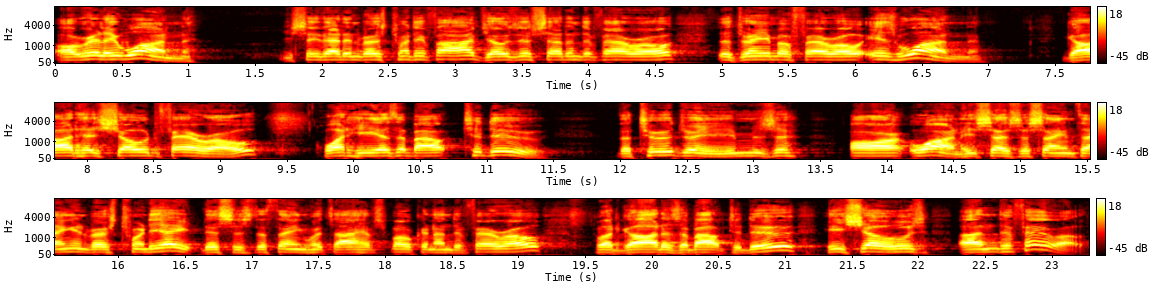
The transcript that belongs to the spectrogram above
are really one. You see that in verse 25? Joseph said unto Pharaoh, The dream of Pharaoh is one. God has showed Pharaoh what he is about to do. The two dreams are one. He says the same thing in verse 28. This is the thing which I have spoken unto Pharaoh, what God is about to do. He shows unto Pharaoh.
